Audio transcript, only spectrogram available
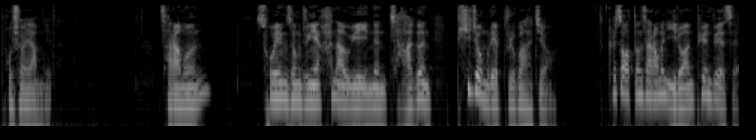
보셔야 합니다. 사람은 소행성 중에 하나 위에 있는 작은 피조물에 불과하지요. 그래서 어떤 사람은 이러한 표현도 했어요.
